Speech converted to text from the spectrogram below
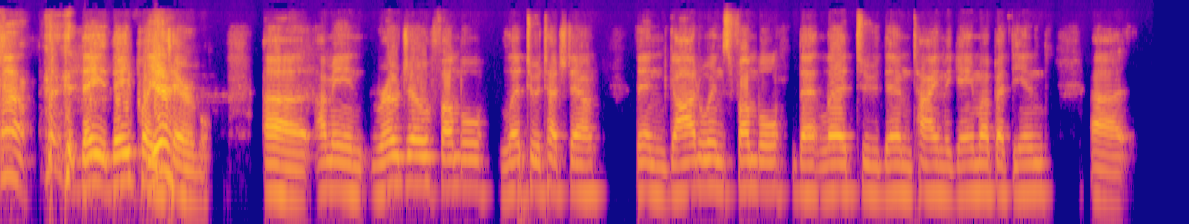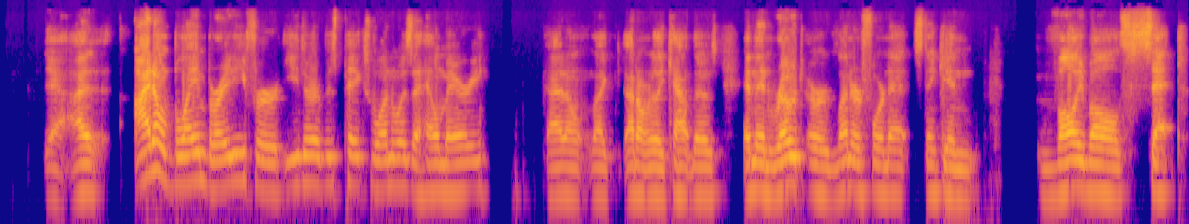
they they played Yeah. terrible. Uh, I mean, Rojo fumble led to a touchdown. Then Godwin's fumble that led to them tying the game up at the end. Uh, yeah, I I don't blame Brady for either of his picks. One was a hail mary. I don't like. I don't really count those. And then Road or Leonard Fournette stinking volleyball set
